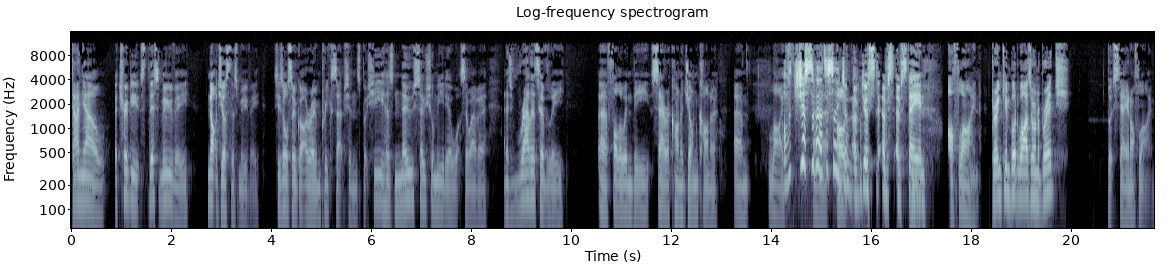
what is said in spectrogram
Danielle attributes this movie, not just this movie. She's also got her own preconceptions, but she has no social media whatsoever, and is relatively uh, following the Sarah Connor, John Connor um, life. I was just about uh, to say, of, John. of just of, of staying offline, drinking Budweiser on a bridge, but staying offline.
